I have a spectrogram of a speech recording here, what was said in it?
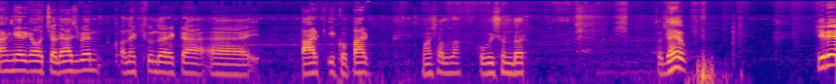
রাঙ্গের গাঁও চলে আসবেন। অনেক সুন্দর একটা পার্ক, ইকো পার্ক। মাসাল্লাহ খুবই সুন্দর। তো যাই হোক। কিরে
